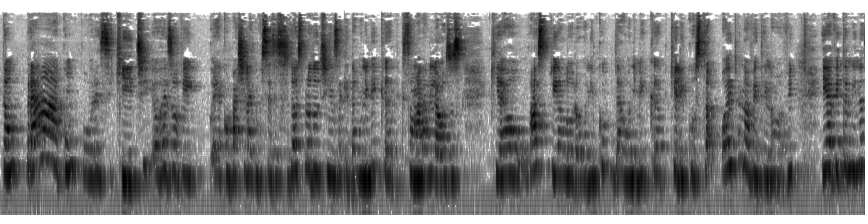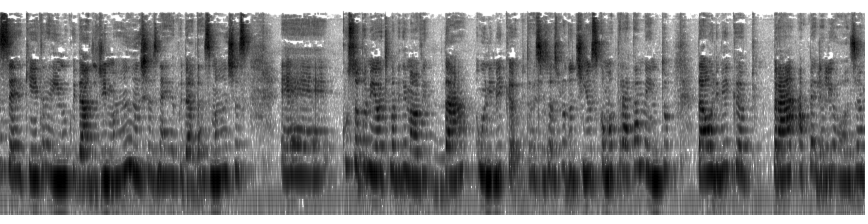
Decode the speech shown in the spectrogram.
Então, para compor esse kit, eu resolvi é, compartilhar com vocês esses dois produtinhos aqui da Que são maravilhosos que é o ácido hialurônico da Unimakeup, que ele custa R$ 8,99, e a vitamina C, que entra aí no cuidado de manchas, né, cuidado das manchas, é, custou também R$ 8,99 da Unimakeup. Então, esses dois produtinhos como tratamento da Unimakeup para a pele oleosa.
